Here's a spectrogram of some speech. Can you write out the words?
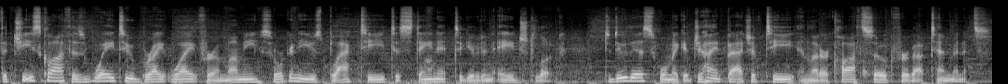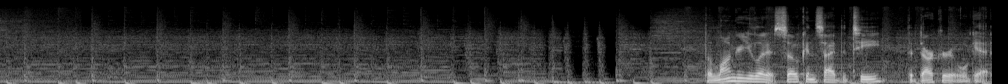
The cheesecloth is way too bright white for a mummy, so we're going to use black tea to stain it to give it an aged look. To do this, we'll make a giant batch of tea and let our cloth soak for about 10 minutes. The longer you let it soak inside the tea, the darker it will get.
